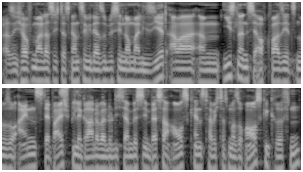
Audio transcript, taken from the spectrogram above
Also ich hoffe mal, dass sich das Ganze wieder so ein bisschen normalisiert. Aber ähm, Island ist ja auch quasi jetzt nur so eins der Beispiele, gerade weil du dich da ein bisschen besser auskennst, habe ich das mal so rausgegriffen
